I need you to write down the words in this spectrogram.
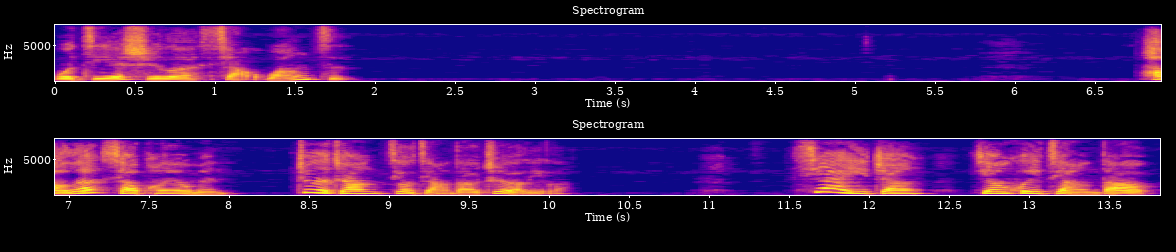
我结识了小王子。好了，小朋友们，这章就讲到这里了。下一章将会讲到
